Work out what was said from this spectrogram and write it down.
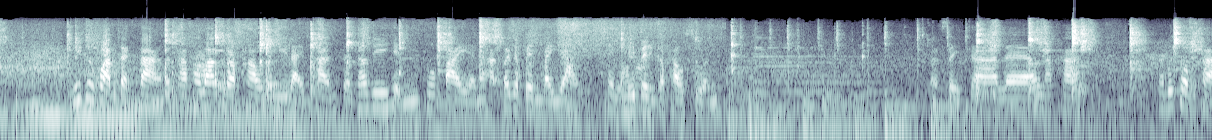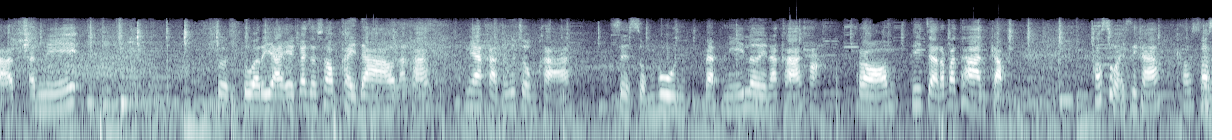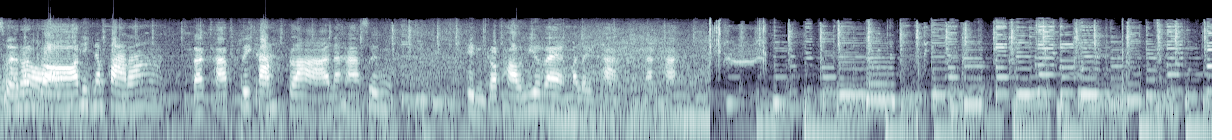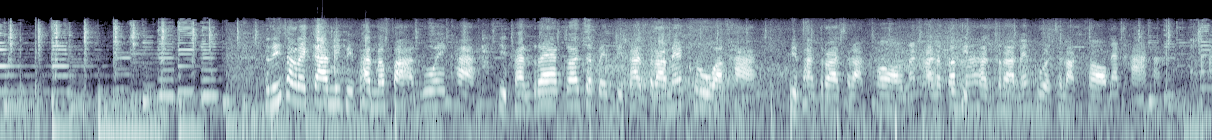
นี่คือความแตกต่างนะคะ เพราะว่ากระเพราเนี่ยมีหลายพันธุ์แต่เท่าที่เห็นทั่วไปอะนะคะ ก็จะเป็นใบใหญ่เสร็จแล้วอันนี้เป็นกะเพราสวนใส่จานแล้วนะคะท่านผู้ชมคะอันนี้ ส่วนตัวริยาเองก็จะชอบไข่ดาวนะคะ เนี่ยค่ะท่านผู้ชมค่ะเสร็จสมบูรณ์แบบนี้เลยนะคะ ค่ะพร้อมที่จะรับประทานกับข้าวสวยสิคะข้าวข้าวสวยร้อนพริกน้ำปลาราดๆนะคะพริกค่ะ น้ำปลานะคะ ซึ่งกลิ่นกระเพรานี่แรงมาเลยค่ะนะคะ ทีนี้ทางรายการมีผลิตภัณฑ์มาฝากด้วยค่ะผลิตภัณฑ์แรกก็จะเป็นผลิตภัณฑ์ตราแม่ครัวค่ะ ผลิตภัณฑ์ตราฉลากทองนะคะ แล้วก็ผลิตภัณฑ์ตราแม่ครัวฉลากทองนะคะ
